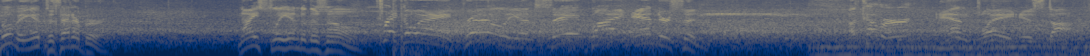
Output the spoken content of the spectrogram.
Moving it to Zetterberg. Nicely into the zone. Breakaway. Brilliant save by Anderson. A cover and play is stopped.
